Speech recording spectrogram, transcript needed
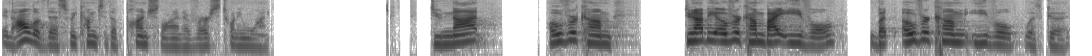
In all of this, we come to the punchline of verse 21. Do not overcome, do not be overcome by evil, but overcome evil with good.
